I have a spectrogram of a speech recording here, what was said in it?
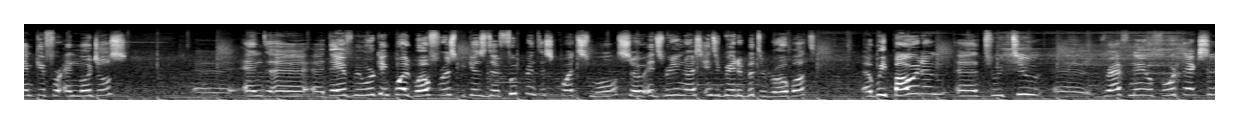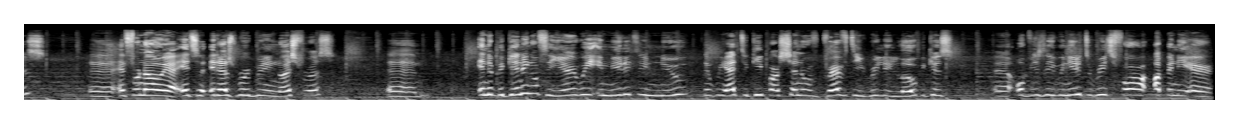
MK4N modules. Uh, and uh, uh, they have been working quite well for us because the footprint is quite small, so it's really nice integrated with the robot. We power them through two Rev Neo Vortexes, and for now, yeah, it's, it has worked really nice for us. Um, in the beginning of the year, we immediately knew that we had to keep our center of gravity really low because uh, obviously we needed to reach far up in the air.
